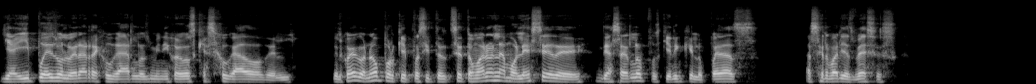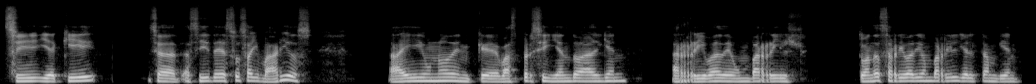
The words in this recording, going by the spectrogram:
Y ahí puedes volver a rejugar los minijuegos que has jugado del, del juego, ¿no? Porque pues si se tomaron la molestia de, de hacerlo, pues quieren que lo puedas hacer varias veces. Sí, y aquí, o sea, así de esos hay varios. Hay uno en que vas persiguiendo a alguien arriba de un barril. Tú andas arriba de un barril y él también.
